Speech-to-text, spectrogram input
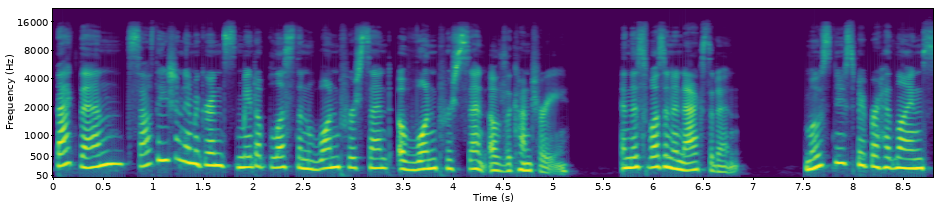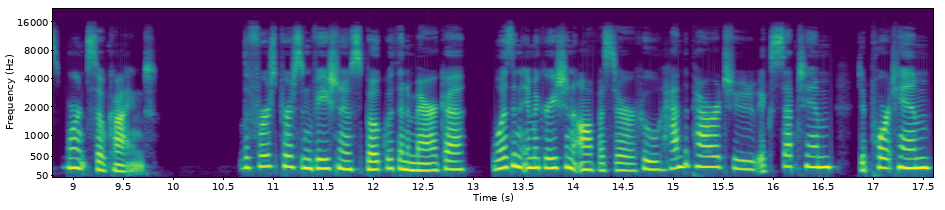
Back then, South Asian immigrants made up less than 1% of 1% of the country. And this wasn't an accident. Most newspaper headlines weren't so kind. The first person Vaishno spoke with in America was an immigration officer who had the power to accept him, deport him,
